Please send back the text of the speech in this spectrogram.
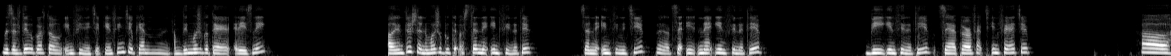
ми завжди використовуємо infinitive. Infinitive, can, він може бути різний, але він точно не може бути це не infinitive. Це не інфінітив, це і- не інфінітив. Be інфінітив, це perfect infinitive. Uh,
